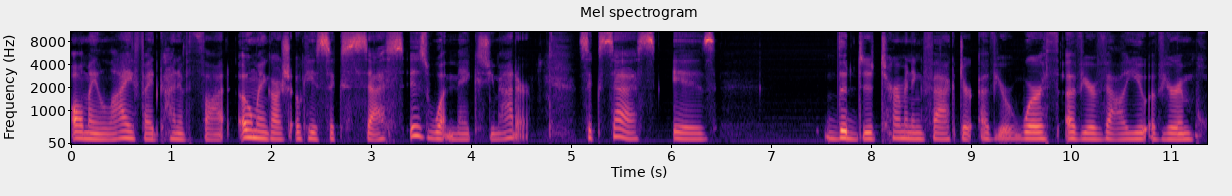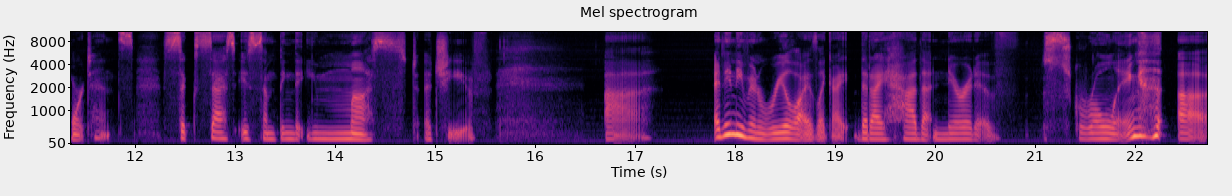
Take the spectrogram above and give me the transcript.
all my life I'd kind of thought, "Oh my gosh, okay, success is what makes you matter. Success is the determining factor of your worth, of your value, of your importance. Success is something that you must achieve." Uh, I didn't even realize like I that I had that narrative scrolling. Uh,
